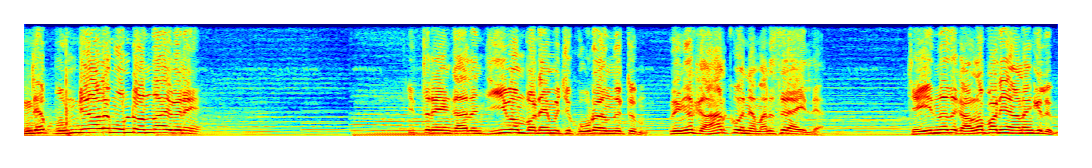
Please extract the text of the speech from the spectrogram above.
എന്റെ പുണ്യാളം കൊണ്ടുവന്നാ ഇവനെ. ഇത്രയും കാലം ജീവൻ പണയം വെച്ച് കൂടെ നിന്നിട്ടും നിങ്ങൾക്ക് ആർക്കും എന്നെ മനസ്സിലായില്ല. ചെയ്യുന്നത് കള്ളപ്പണിയാണെങ്കിലും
